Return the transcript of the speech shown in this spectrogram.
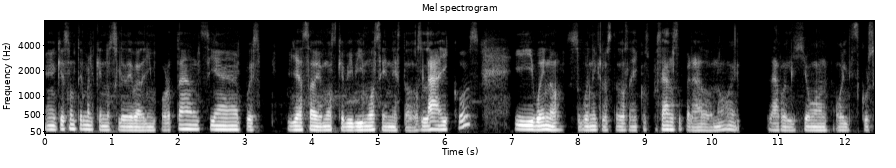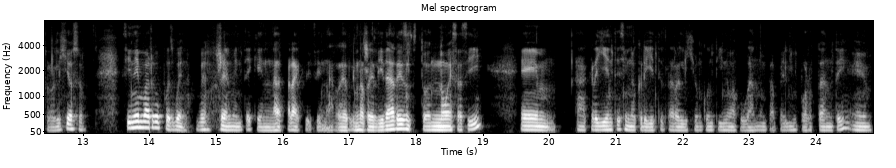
eh, que es un tema al que no se le debe dar importancia, pues ya sabemos que vivimos en estados laicos y bueno, se supone que los estados laicos pues han superado, ¿no? la religión o el discurso religioso. Sin embargo, pues bueno, vemos realmente que en la praxis, en, las realidades, esto no es así. Em, a creyentes y no creyentes, la religión continúa jugando un papel importante em,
